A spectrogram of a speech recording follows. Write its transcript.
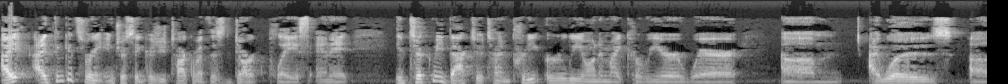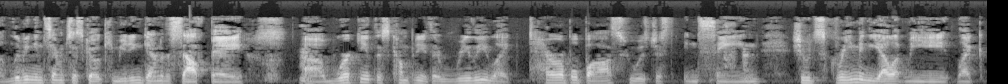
I, I think it's very interesting because you talk about this dark place, and it it took me back to a time pretty early on in my career where um, I was uh, living in San Francisco, commuting down to the South Bay, uh, working at this company with a really like terrible boss who was just insane. She would scream and yell at me, like,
